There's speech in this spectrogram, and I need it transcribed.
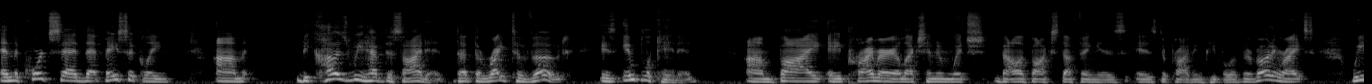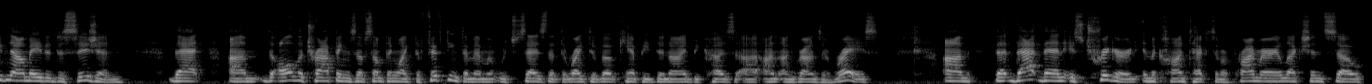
And the court said that basically, um, because we have decided that the right to vote is implicated um, by a primary election in which ballot box stuffing is is depriving people of their voting rights, we've now made a decision that um, the, all the trappings of something like the 15th Amendment, which says that the right to vote can't be denied because uh, on, on grounds of race, um, that that then is triggered in the context of a primary election. So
